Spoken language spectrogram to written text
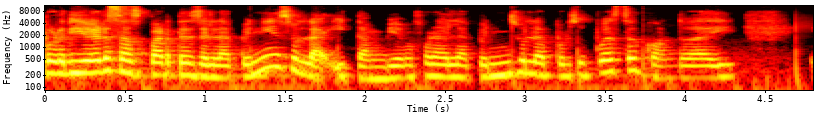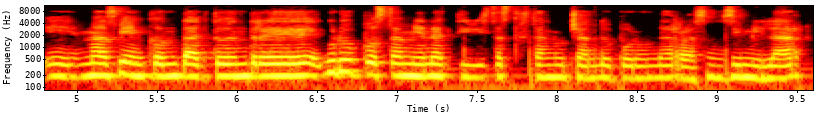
por diversas partes de la península y también fuera de la península, por supuesto, cuando hay eh, más bien contacto entre grupos también activistas que están luchando por una razón similar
